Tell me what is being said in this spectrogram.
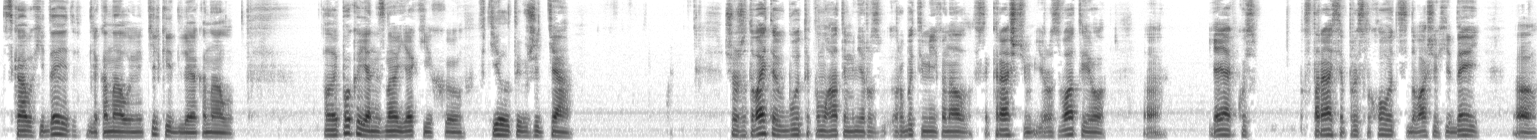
цікавих ідей для каналу, і не тільки для каналу. Але поки я не знаю, як їх е, втілити в життя. Що ж, давайте ви будете допомагати мені роз... робити мій канал все кращим і розвивати його. Е, Я якось стараюся прислуховуватися до ваших ідей, е,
